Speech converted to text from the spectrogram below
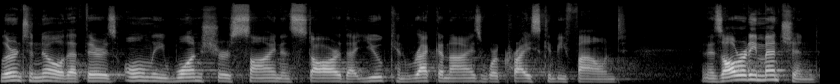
Learn to know that there is only one sure sign and star that you can recognize where Christ can be found. And as already mentioned,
